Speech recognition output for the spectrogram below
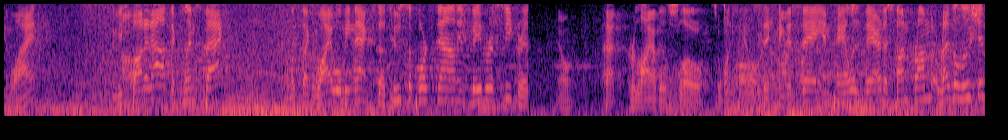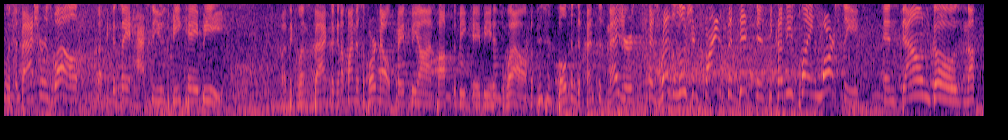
And why? Going to be spotted out. The glimpse back. And It looks like Y will be next, so two supports down in favor of Secret. You know, that reliable slow to once again stick. Nothing to say, Impale is there, the stun from Resolution with the Basher as well. Nothing to say, has to use BKB. Let the glimpse back, they're gonna find the support. No, Faith Beyond pops the BKB as well. But this is both in defensive measures as Resolution finds the distance because he's playing Marci. And down goes nothing.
